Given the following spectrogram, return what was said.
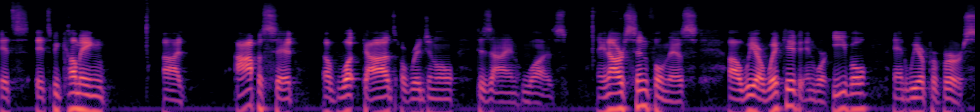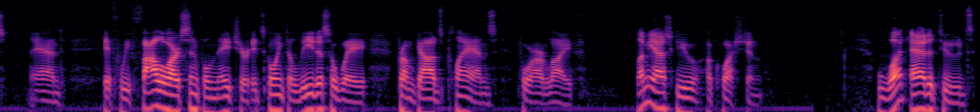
it's it's becoming uh, opposite of what God's original design was. In our sinfulness, uh, we are wicked and we're evil and we are perverse. And if we follow our sinful nature, it's going to lead us away from God's plans for our life. Let me ask you a question. What attitudes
